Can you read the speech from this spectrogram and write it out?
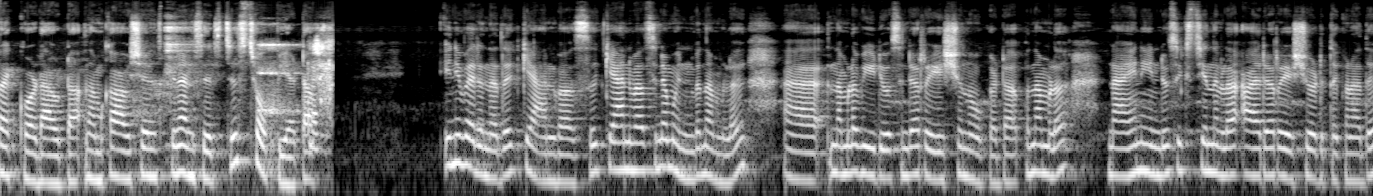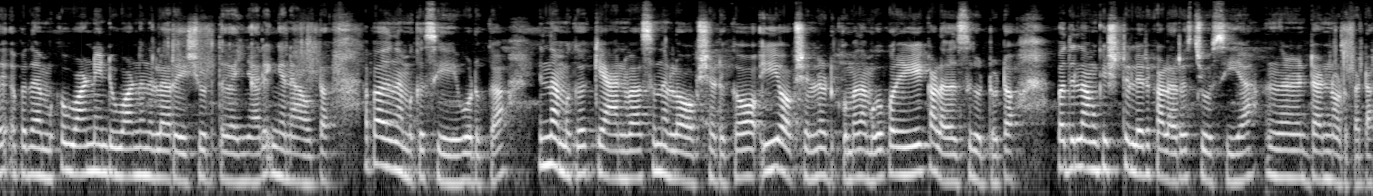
റെക്കോർഡ് ആവട്ടോ. നമുക്ക് ആവശ്യത്തിനനുസരിച്ച് സ്റ്റോപ്പ് ചെയ്യാം കേട്ടോ ഇനി വരുന്നത് ക്യാൻവാസ് ക്യാൻവാസിന്റെ മുൻപ് നമ്മൾ നമ്മുടെ വീഡിയോസിന്റെ റേഷ്യോ നോക്കട്ടോ. അപ്പോൾ നമ്മൾ നയൻ ഇന്റു സിക്സ്റ്റി എന്നുള്ള ആ ഒരു റേഷ്യോ എടുത്തേക്കണത്. അപ്പോൾ നമുക്ക് വൺ ഇന്റു വൺ എന്നുള്ള റേഷ്യോ എടുത്തു കഴിഞ്ഞാൽ ഇങ്ങനെ ആവട്ടോ. അപ്പോൾ അത് നമുക്ക് സേവ് കൊടുക്കുക. ഇനി നമുക്ക് ക്യാൻവാസ് എന്നുള്ള ഓപ്ഷൻ എടുക്കുക. ഈ ഓപ്ഷനിൽ എടുക്കുമ്പോൾ നമുക്ക് കുറേ കളേഴ്സ് കിട്ടും കേട്ടോ അപ്പോൾ അതിൽ നമുക്ക് ഇഷ്ടമുള്ളൊരു കളർ ചൂസ് ചെയ്യുക. ഡൺ കൊടുക്കട്ടോ. കേട്ടോ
